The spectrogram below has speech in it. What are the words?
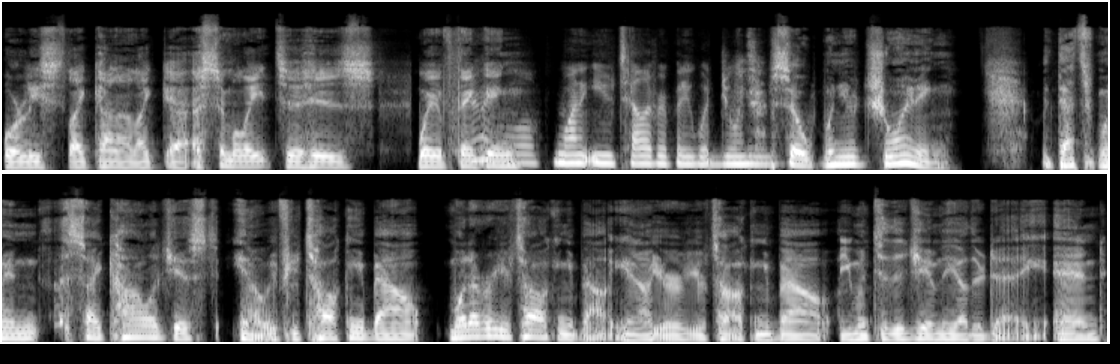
or at least like kind of like uh, assimilate to his way of All right, thinking. well, why don't you tell everybody what joining? So when you're joining, that's when a psychologist, you know, if you're talking about whatever you're talking about, you know, you're you're talking about you went to the gym the other day and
